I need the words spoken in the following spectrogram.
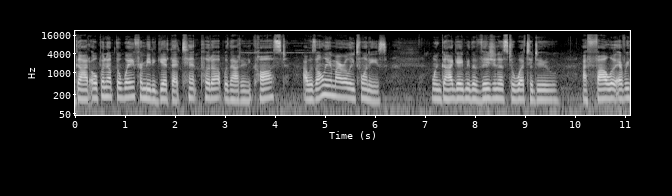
God opened up the way for me to get that tent put up without any cost. I was only in my early 20s when God gave me the vision as to what to do. I followed every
